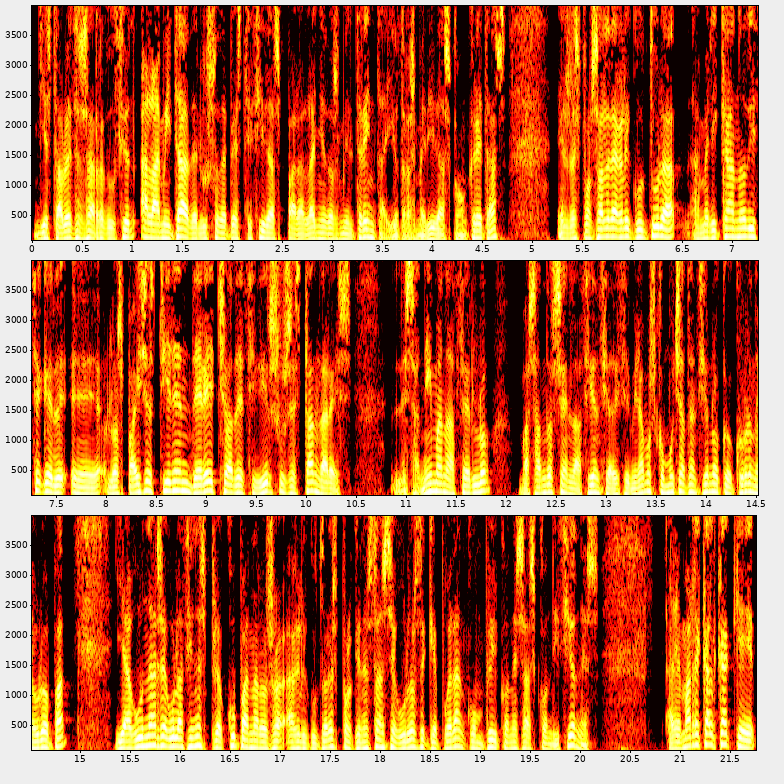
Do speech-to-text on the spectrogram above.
y establece esa reducción a la mitad del uso de pesticidas para el año 2030 y otras medidas concretas, el responsable de Agricultura americano dice que eh, los países tienen derecho a decidir sus estándares. Les animan a hacerlo basándose en la ciencia. Dice, miramos con mucha atención lo que ocurre en Europa y algunas regulaciones preocupan a los agricultores porque no están seguros de que puedan cumplir con esas condiciones. Además recalca que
